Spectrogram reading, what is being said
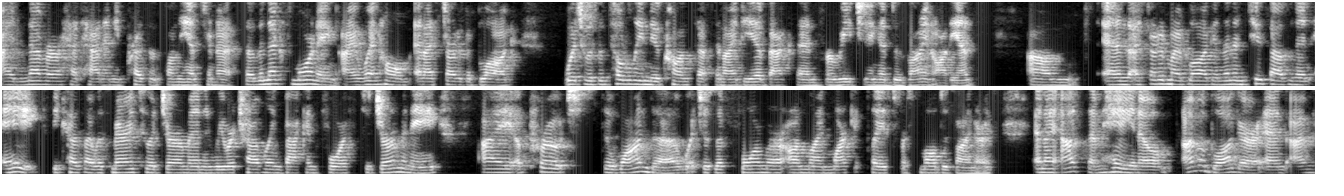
I never had had any presence on the internet. So the next morning, I went home and I started a blog, which was a totally new concept and idea back then for reaching a design audience. Um, and I started my blog. And then in 2008, because I was married to a German and we were traveling back and forth to Germany, I approached DaWanda, which is a former online marketplace for small designers. And I asked them, hey, you know, I'm a blogger and I'm,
